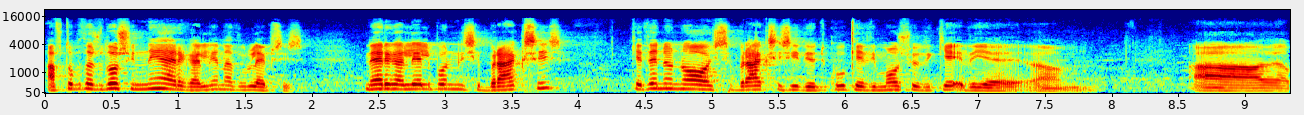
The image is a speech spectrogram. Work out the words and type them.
αυτό που θα σου δώσει νέα εργαλεία να δουλέψεις. Νέα εργαλεία λοιπόν είναι οι συμπράξεις και δεν εννοώ οι συμπράξεις ιδιωτικού και δημόσιου δικαι... διε... α, α,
